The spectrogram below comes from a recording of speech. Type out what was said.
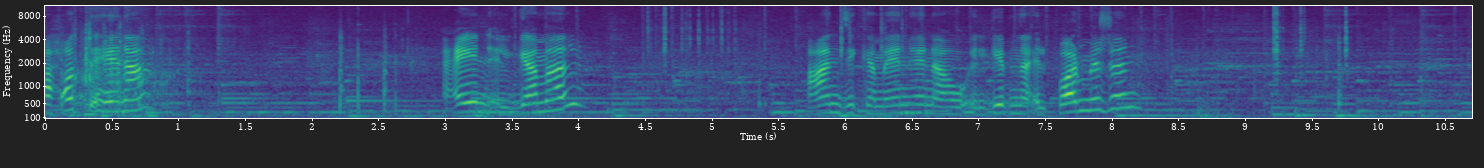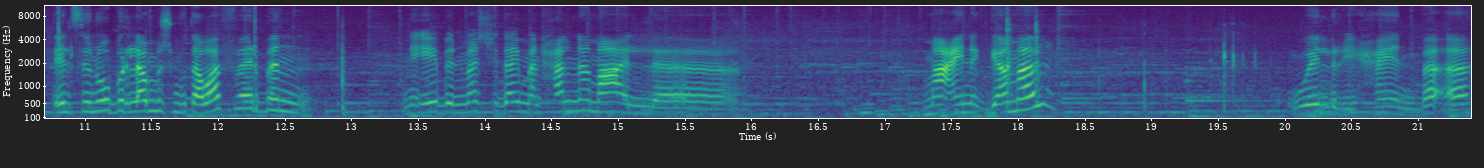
هحط هنا عين الجمل. عندي كمان هنا أهو الجبنة البارميجان. الصنوبر لو مش متوفر بن إيه بنمشي دايما حالنا مع مع عين الجمل. والريحان بقى.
